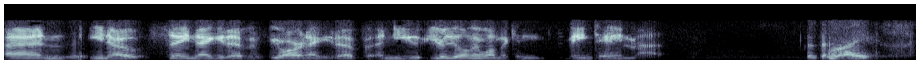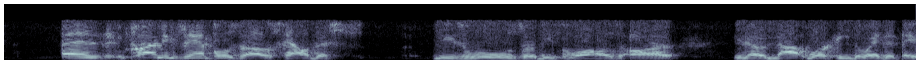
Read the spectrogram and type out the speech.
and Mhm. you know stay negative if you are negative, and you you're the only one that can maintain that. Right. And prime examples of how this these rules or these laws are, you know, not working the way that they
